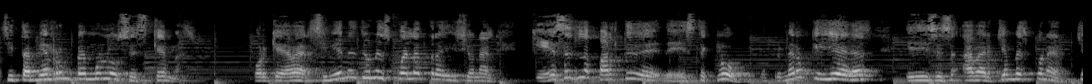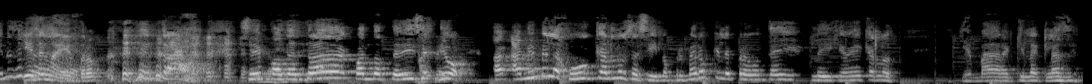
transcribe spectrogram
Si también rompemos los esquemas, porque a ver, si vienes de una escuela tradicional, que esa es la parte de, de este club, lo primero que llegas y dices, a ver, ¿quién va a exponer? ¿Quién es el, ¿Quién es el maestro? De entrada. Sí, pues de entrada, cuando te dice, digo, a, a mí me la jugó Carlos así. Lo primero que le pregunté y le dije, oye, Carlos, ¿quién va a dar aquí la clase?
